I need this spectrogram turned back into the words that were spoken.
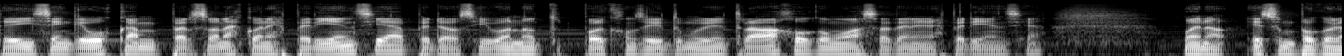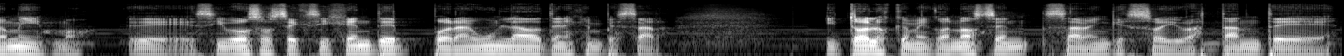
dicen que buscan personas con experiencia, pero si vos no podés conseguir tu primer trabajo, ¿cómo vas a tener experiencia? Bueno, es un poco lo mismo. Eh, si vos sos exigente, por algún lado tenés que empezar. Y todos los que me conocen saben que soy bastante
